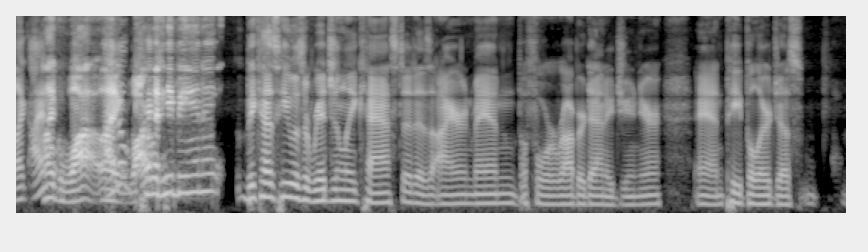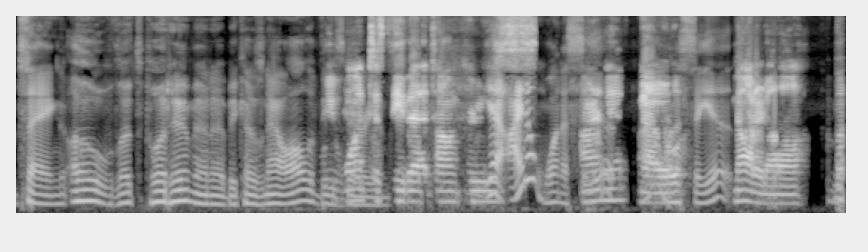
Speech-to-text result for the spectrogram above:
Like I like don't, why? Like why care- would he be in it? because he was originally casted as Iron Man before Robert Downey Jr. and people are just saying, "Oh, let's put him in it because now all of these." these want to see that Tom Cruise. Yeah, I don't want to see Iron it. Man? I don't No. want to see it. Not at all. But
